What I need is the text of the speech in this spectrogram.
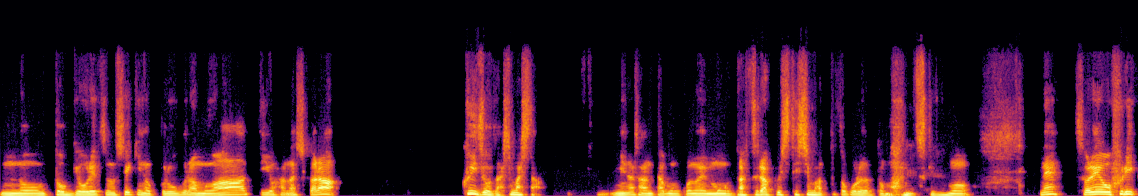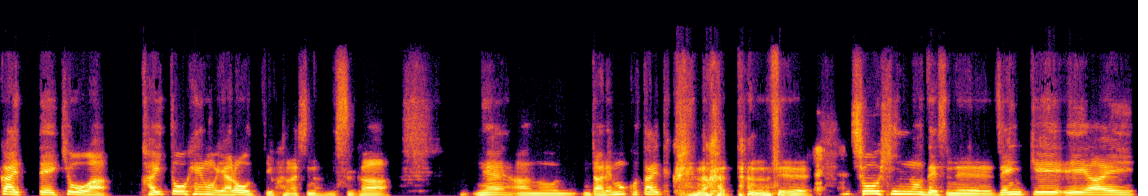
の、と行列の席のプログラムはっていう話からクイズを出しました。皆さん多分この辺もう脱落してしまったところだと思うんですけども、ね、それを振り返って今日は回答編をやろうっていう話なんですが、ね、あの、誰も答えてくれなかったので、商品のですね、全景 AI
